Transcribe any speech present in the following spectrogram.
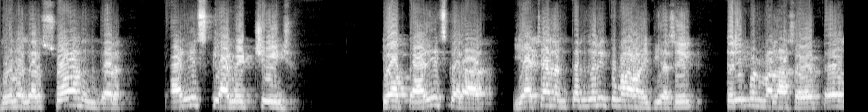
दोन हजार सोळा नंतर पॅरिस क्लायमेट चेंज किंवा पॅरिस करार याच्या नंतर जरी तुम्हाला माहिती असेल तरी पण मला असं वाटतं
